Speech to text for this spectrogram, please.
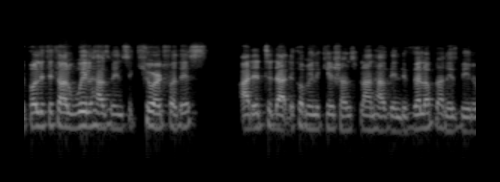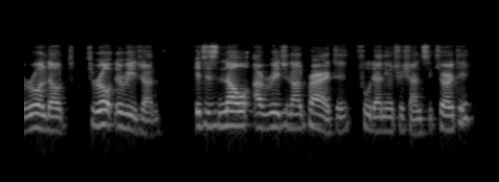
The political will has been secured for this. Added to that, the communications plan has been developed and is being rolled out throughout the region it is now a regional priority, food and nutrition security.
